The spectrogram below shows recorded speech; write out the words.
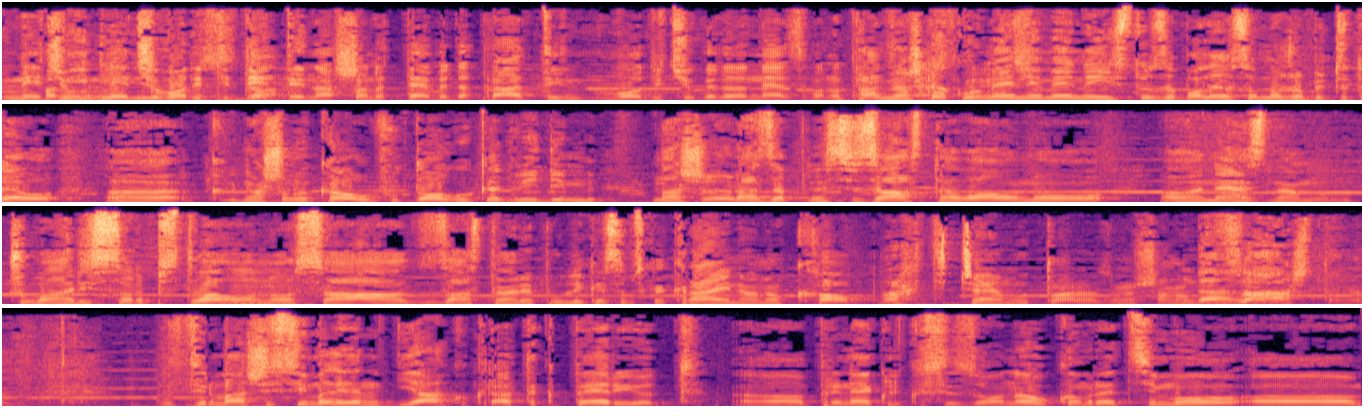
neću, Pa vidi, neću voditi da. dete, znaš, ono tebe da prati, vodit ću ga da ne znam, ono Pa, prati znaš nešto kako, reći. mene, mene isto zaboleo sam, možemo pričati, evo, uh, znaš, ono, kao u futogu, kad vidim, naš, razapne se zastava, ono, uh, ne znam, čuvari srpstva, Mm. ono, sa zastava Republike Srpska krajina, ono, kao, brate, čemu to, razumeš, ono, Da, da. zašto? Firmaši su imali jedan jako kratak period uh, pre nekoliko sezona u kom recimo uh,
